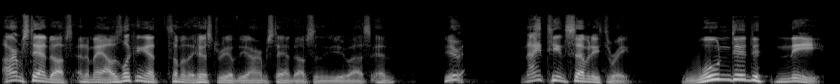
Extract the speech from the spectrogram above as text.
armed standoffs, and I was looking at some of the history of the armed standoffs in the U.S. and you're 1973, Wounded Knee.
